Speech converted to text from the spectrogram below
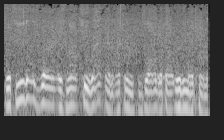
With you guys where it's not too wet, and I can vlog without ruining my camera.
